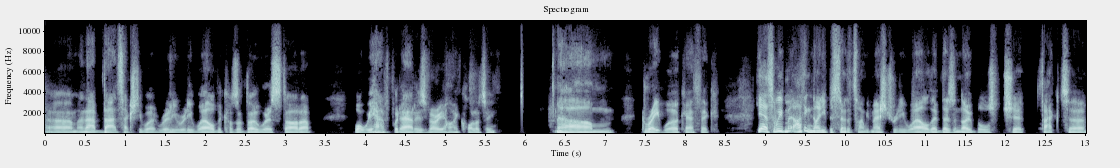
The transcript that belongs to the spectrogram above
Um, and that, that's actually worked really, really well because although we're a startup, what we have put out is very high quality. Um, great work ethic. Yeah. So we've, I think 90% of the time we meshed really well. There's a no bullshit factor.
